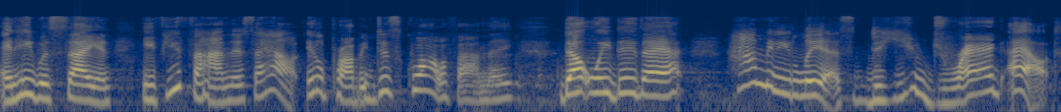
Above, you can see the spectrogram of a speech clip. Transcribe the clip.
And he was saying, If you find this out, it'll probably disqualify me. Don't we do that? How many lists do you drag out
